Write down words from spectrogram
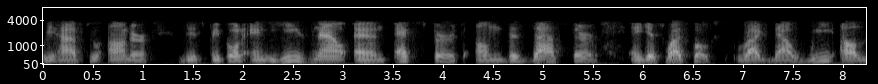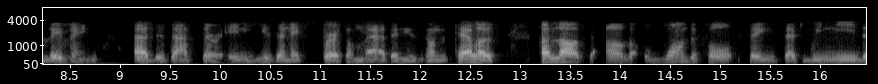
we have to honor these people. And he's now an expert on disaster. And guess what, folks? Right now, we are living a disaster, and he's an expert on that. And he's going to tell us a lot of wonderful things that we need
